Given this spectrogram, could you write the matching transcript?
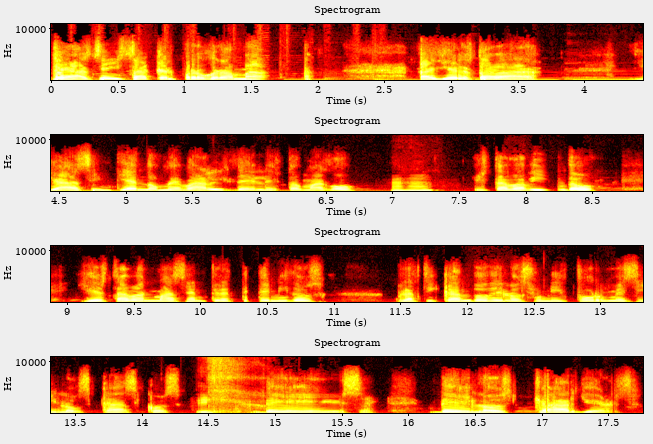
¿Qué hace y saca el programa? Ayer estaba ya sintiéndome mal del estómago, y estaba viendo y estaban más entretenidos platicando de los uniformes y los cascos de, de los Chargers.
